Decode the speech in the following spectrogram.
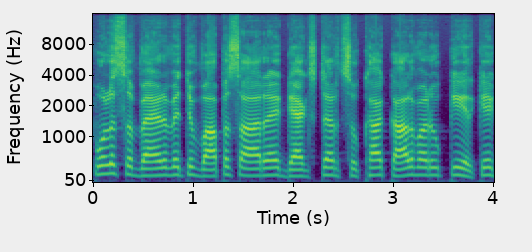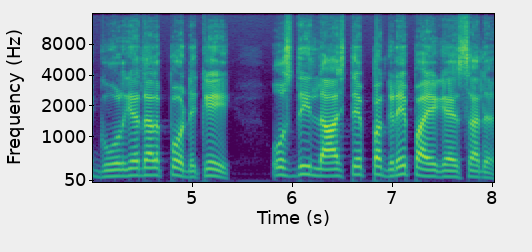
ਪੁਲਿਸ ਵੈਨ ਵਿੱਚ ਵਾਪਸ ਆ ਰਹੇ ਗੈਂਗਸਟਰ ਸੁੱਖਾ ਕਾਲਵਾ ਨੂੰ ਘੇਰ ਕੇ ਗੋਲੀਆਂ ਨਾਲ ਭੁੰਨ ਕੇ ਉਸ ਦੀ ਲਾਸ਼ ਤੇ ਭੰਗੜੇ ਪਾਏ ਗਏ ਸਨ।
